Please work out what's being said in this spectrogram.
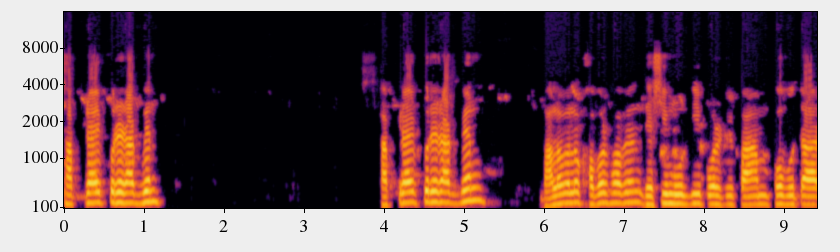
সাবস্ক্রাইব করে রাখবেন। সাবস্ক্রাইব করে রাখবেন, ভালো ভালো খবর পাবেন, দেশি মুরগি, পোলট্রি ফার্ম, কবুতর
